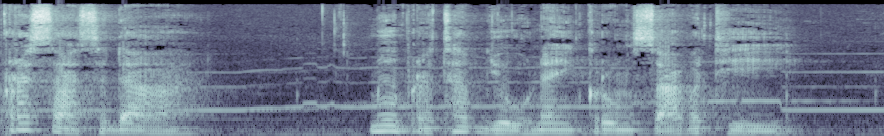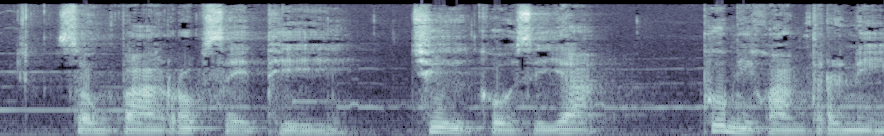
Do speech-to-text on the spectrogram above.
พระศาสดา เมื่อประทับอยู่ในกรุงสาวัตถี ทรงปารบเศรษฐี ชื่อโกศิยะ ผู้มีความตรณี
